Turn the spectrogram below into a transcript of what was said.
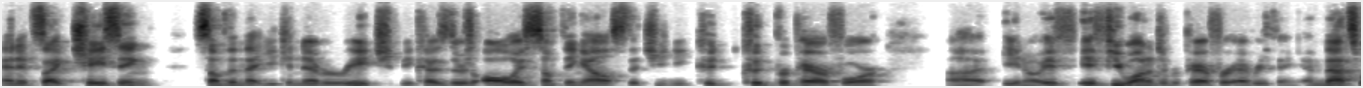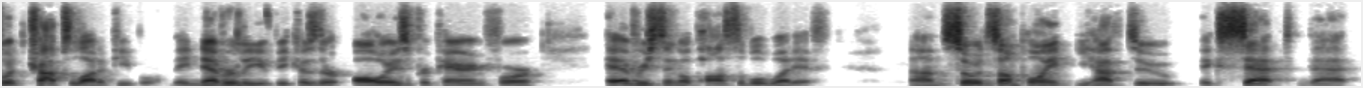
And it's like chasing something that you can never reach because there's always something else that you need, could could prepare for uh, you know if if you wanted to prepare for everything. And that's what traps a lot of people. They never leave because they're always preparing for every single possible what if. Um, so at some point you have to accept that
